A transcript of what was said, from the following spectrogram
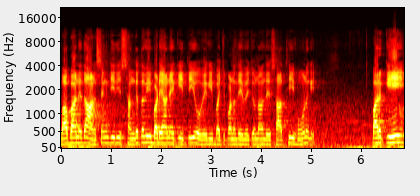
ਬਾਬਾ ਨਿਧਾਨ ਸਿੰਘ ਜੀ ਦੀ ਸੰਗਤ ਵੀ ਬੜਿਆਂ ਨੇ ਕੀਤੀ ਹੋਵੇਗੀ, ਬਚਪਨ ਦੇ ਵਿੱਚ ਉਹਨਾਂ ਦੇ ਸਾਥੀ ਹੋਣਗੇ। ਪਰ ਕੀ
